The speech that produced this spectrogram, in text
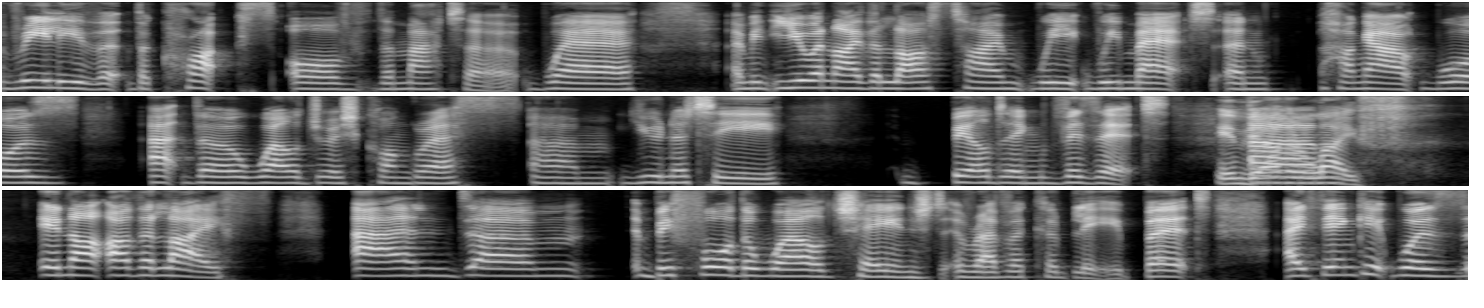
really the the crux of the matter where I mean you and I the last time we we met and hung out was at the World Jewish Congress um, Unity building visit. In the um, other life. in our other life. And um, before the world changed irrevocably. But i think it was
